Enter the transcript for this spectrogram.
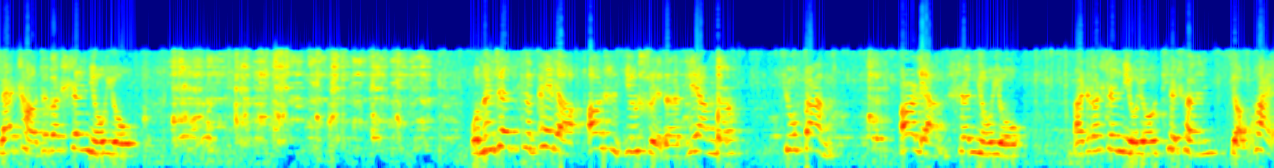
来炒这个生牛油，我们这次配的二十斤水的量呢，就放二两生牛油，把这个生牛油切成小块，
